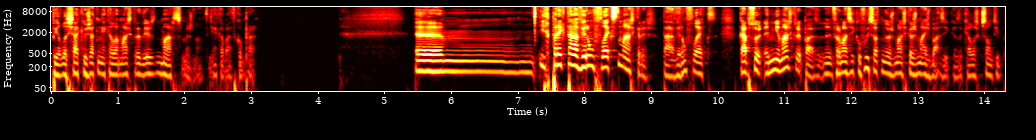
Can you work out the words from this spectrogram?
Para ele achar que eu já tinha aquela máscara desde março, mas não, tinha acabado de comprar. E reparei que está a haver um flex de máscaras. Está a haver um flex. Porque há pessoas. A minha máscara, pá, na farmácia que eu fui só tinha as máscaras mais básicas. Aquelas que são tipo.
